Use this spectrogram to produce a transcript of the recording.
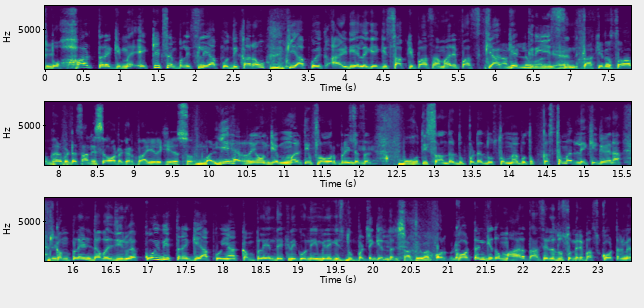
तो हर तरह की मैं एक एक सैंपल इसलिए आपको दिखा रहा हूँ कि आपको एक आइडिया लगे कि साहब के पास हमारे पास क्या क्या। क्रिएशन ताकि दोस्तों आप घर बैठे आसानी से ऑर्डर कर पाए। ये देखिए ये है रेयन के मल्टी फ्लावर प्रिंट है सर बहुत ही शानदार दुपट्टा है। दोस्तों मैं बोलता हूँ कस्टमर लेके गए ना कंप्लेन डबल ज़ीरो है कोई भी तरह की आपको यहाँ कंप्लेन देखने को नहीं मिलेगी इस दुपट्टे के अंदर। और कॉटन की तो महारत हासिल है। दोस्तों मेरे पास कॉटन में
